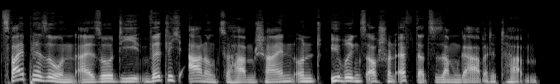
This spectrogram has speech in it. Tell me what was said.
Zwei Personen also, die wirklich Ahnung zu haben scheinen und übrigens auch schon öfter zusammengearbeitet haben.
